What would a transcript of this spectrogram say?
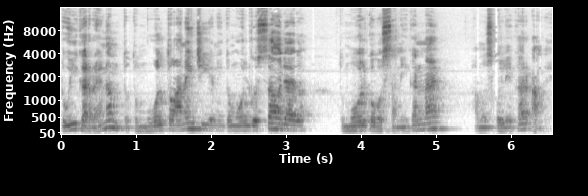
टू ही कर रहे हैं ना हम तो, तो मोल तो आना ही चाहिए नहीं तो मोल गुस्सा हो जाएगा। तो मोल को गुस्सा नहीं करना है हम उसको लेकर आ गए।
